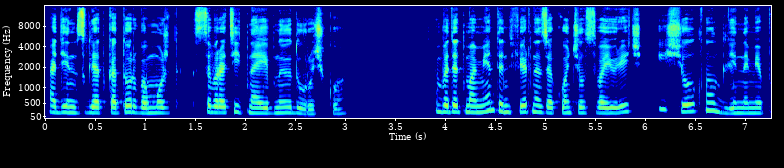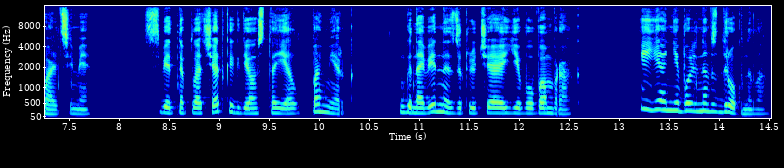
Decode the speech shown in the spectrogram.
один взгляд которого может совратить наивную дурочку. В этот момент Инферно закончил свою речь и щелкнул длинными пальцами. Свет на площадке, где он стоял, померк, мгновенно заключая его во мрак. И я невольно вздрогнула.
